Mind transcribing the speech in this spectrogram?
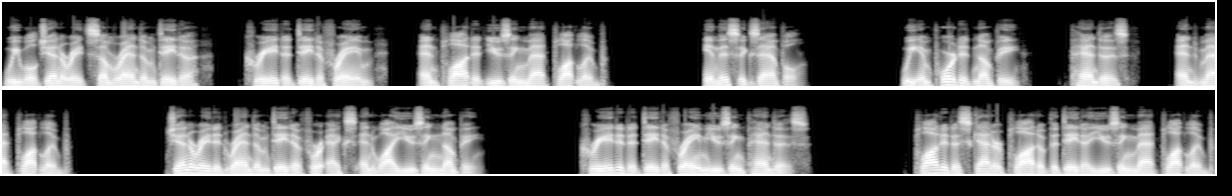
we will generate some random data, create a data frame, and plot it using Matplotlib. In this example, we imported NumPy, Pandas, and Matplotlib. Generated random data for x and y using NumPy. Created a data frame using Pandas. Plotted a scatter plot of the data using Matplotlib.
